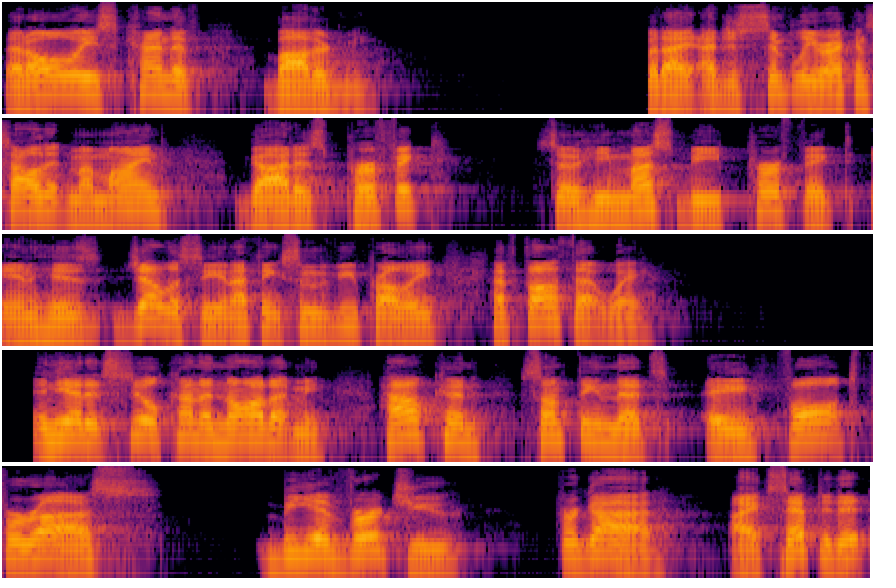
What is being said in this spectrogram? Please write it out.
that always kind of bothered me. But I, I just simply reconciled it in my mind. God is perfect, so he must be perfect in his jealousy. And I think some of you probably have thought that way. And yet it still kind of gnawed at me. How could something that's a fault for us be a virtue for God. I accepted it.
